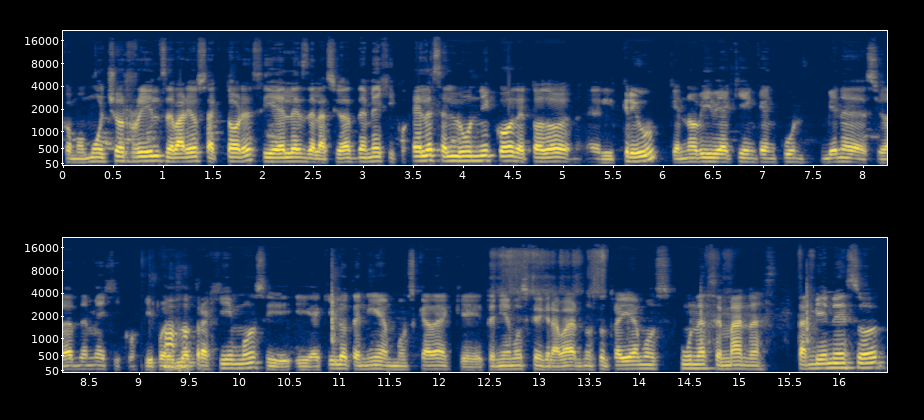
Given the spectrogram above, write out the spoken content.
como muchos reels de varios actores y él es de la Ciudad de México. Él es el único de todo el crew que no vive aquí en Cancún, viene de Ciudad de México y pues Ajá. lo trajimos y, y aquí lo teníamos cada que teníamos que grabar. Nos lo traíamos unas semanas. También eso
